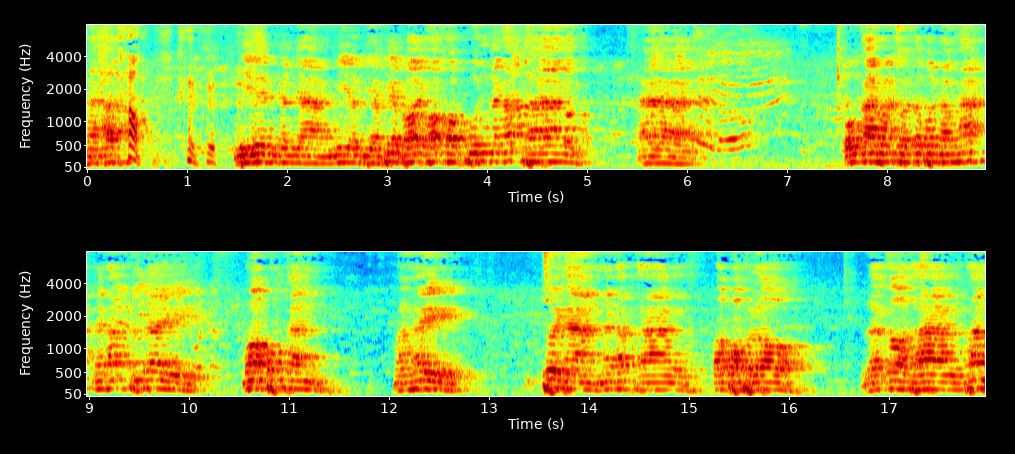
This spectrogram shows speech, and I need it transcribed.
นะครับเอ้า มีเล่นกันอย่างมีระเบียบเรียบร้อยขอขอบคุณนะครับทางองค์การพันส่วนตำบลหนองฮะนะครับ ที่ได้มอบป้องกันมาให้ช่วยงานนะครับทางปปพลแล้วก็ทางท่าน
